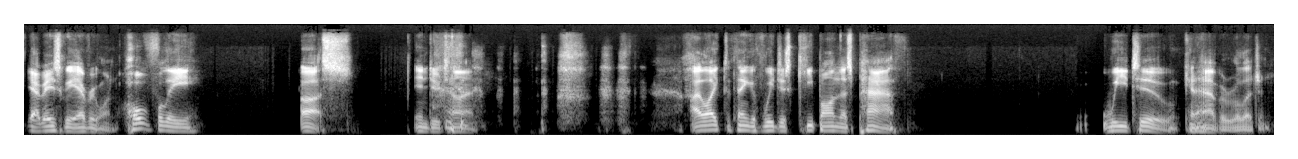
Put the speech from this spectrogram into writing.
Yeah, basically everyone. Hopefully us in due time. I like to think if we just keep on this path, we too can have a religion.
